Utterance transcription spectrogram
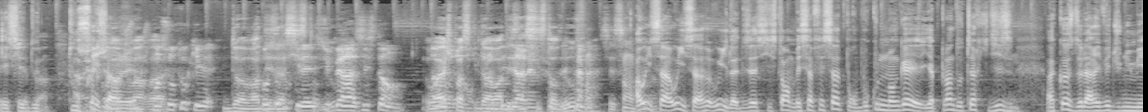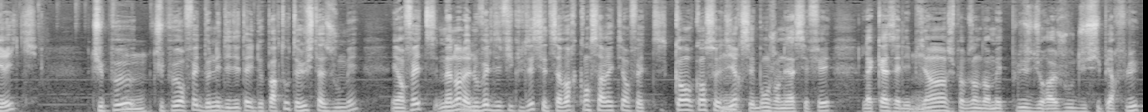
Et essayer de pas. tout Après, surcharger. avoir, Je pense surtout qu'il doit je avoir pense des qu'il a assistants. des super assistants. Ouais, je pense qu'il doit avoir des assistants de ouf, hein, c'est ça. en Ah oui, ça, oui, ça, oui, il a des assistants, mais ça fait ça pour beaucoup de mangas. Il y a plein d'auteurs qui disent, à cause de l'arrivée du numérique, tu peux, Mhm. tu peux en fait donner des détails de partout. T'as juste à zoomer. Et en fait, maintenant, la Mhm. nouvelle difficulté, c'est de savoir quand s'arrêter en fait. Quand, quand se dire, Mhm. c'est bon, j'en ai assez fait. La case, elle est Mhm. bien. J'ai pas besoin d'en mettre plus, du rajout, du superflu.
